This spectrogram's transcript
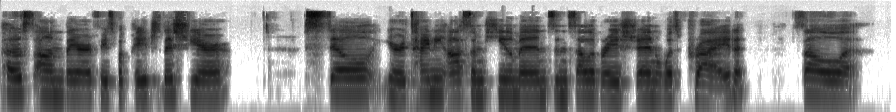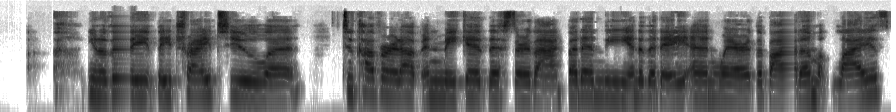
post on their Facebook page this year. Still, your tiny, awesome humans in celebration with pride. So, you know, they they try to uh, to cover it up and make it this or that. But in the end of the day, and where the bottom lies,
